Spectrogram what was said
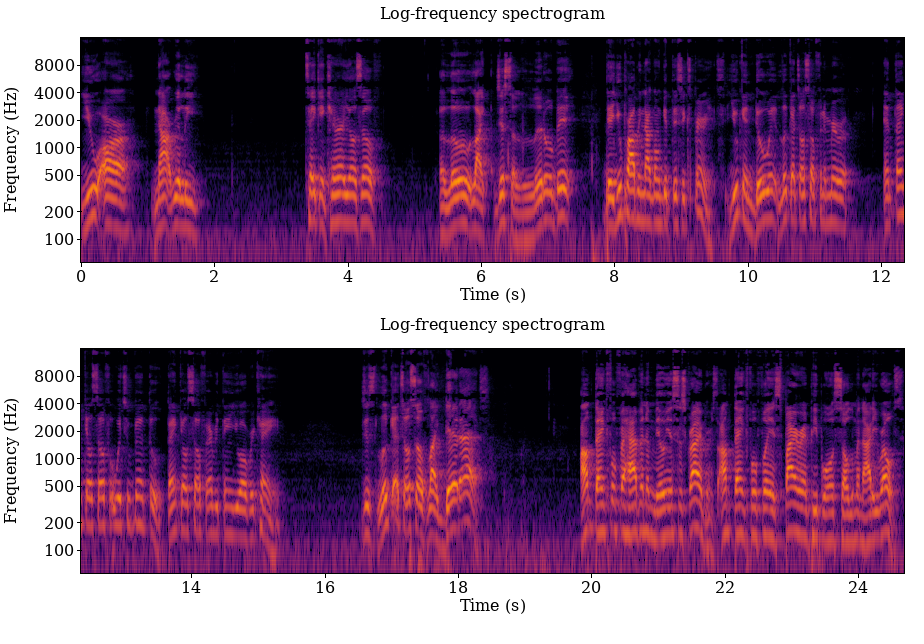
you are not really taking care of yourself a little, like just a little bit, then you probably not going to get this experience. You can do it. Look at yourself in the mirror and thank yourself for what you've been through. Thank yourself for everything you overcame. Just look at yourself like dead ass. I'm thankful for having a million subscribers. I'm thankful for inspiring people on SoLLUMINATI Roast.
